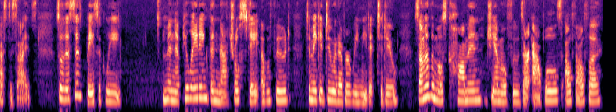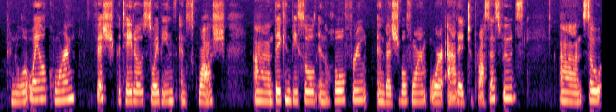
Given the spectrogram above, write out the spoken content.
pesticides. So, this is basically manipulating the natural state of a food to make it do whatever we need it to do. Some of the most common GMO foods are apples, alfalfa, canola oil, corn, fish, potatoes, soybeans, and squash. Um, they can be sold in the whole fruit and vegetable form or added to processed foods. Um, so,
